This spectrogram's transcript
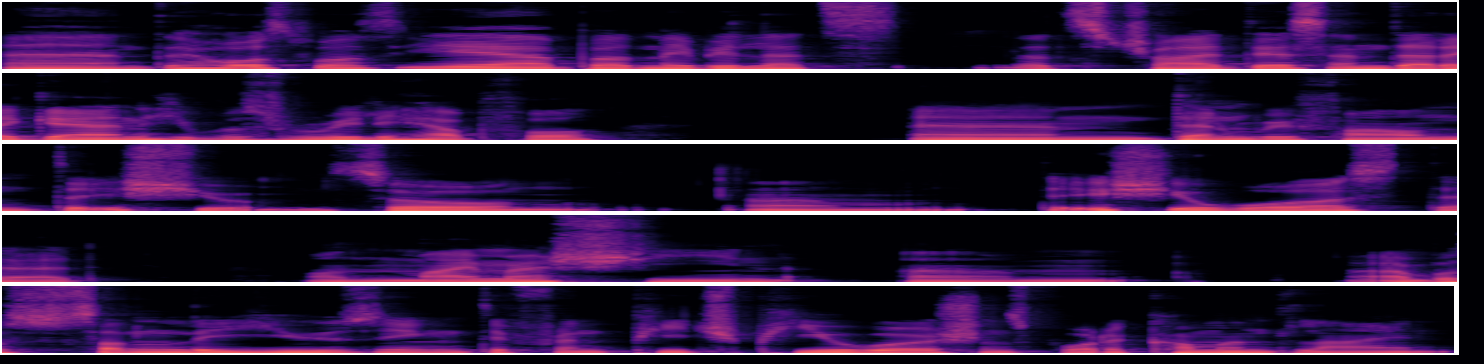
And the host was, yeah, but maybe let's let's try this and that again. He was really helpful. And then we found the issue. So um, the issue was that on my machine, um, I was suddenly using different PHP versions for the command line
